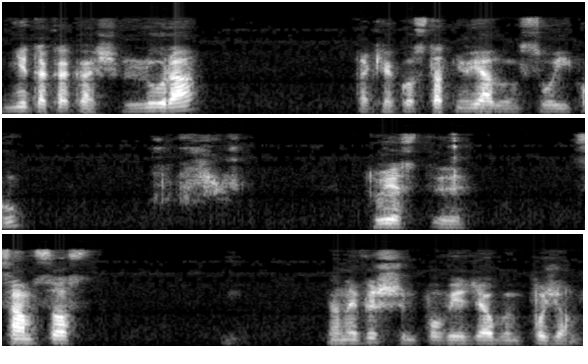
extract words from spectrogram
nie taka jakaś lura, tak jak ostatnio jadłem w słoiku. Tu jest y, sam sos na najwyższym powiedziałbym poziomie.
